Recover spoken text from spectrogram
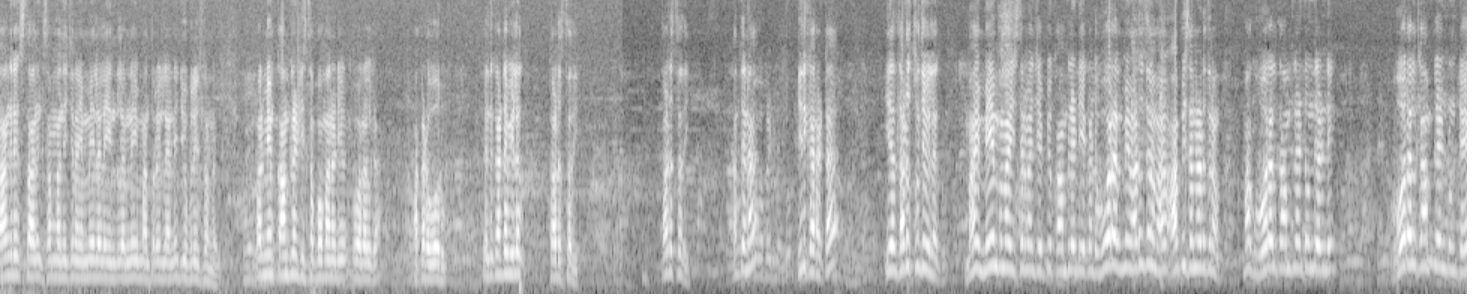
కాంగ్రెస్ స్థానికి సంబంధించిన ఎమ్మెల్యేల ఇండ్లన్నీ మంత్రుల ఇళ్ళన్నీ జూబ్లీహిల్స్లో ఉన్నాయి. మరి మేము కంప్లైంట్ ఇస్తాం పోమనండి ఓవరాల్గా అక్కడ ఓరు. ఎందుకంటే వీళ్ళకి తడుస్తుంది. తడుస్తుంది. అంతేనా? ఇది కరెక్టా? ఇది తడుస్తుంది వీళ్ళకు. మా మేము మా ఇస్తామని చెప్పి కంప్లైంట్ ఇవ్వకండి. ఓవరాల్ మేము అడుగుతున్నాం ఆఫీస్ అని అడుగుతున్నాం. మాకు ఓవరాల్ కంప్లైంట్ ఉంది అండి ఓరల్ కంప్లైంట్ ఉంటే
